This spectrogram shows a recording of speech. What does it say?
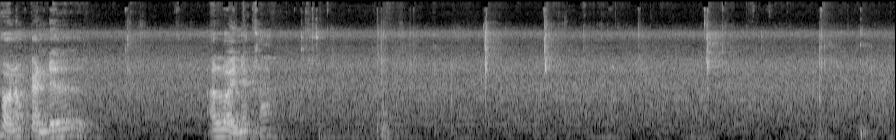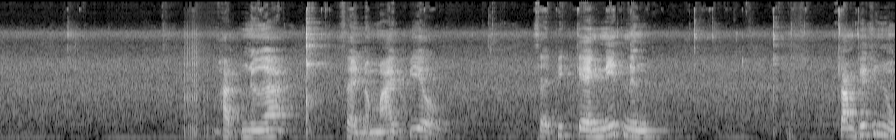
ข้าวน้ำกันเด้อ อร่อยนะคะ ผัดเนื้อ ใส่หน่อไม้เปรี้ยว ใส่พริกแกงนิดนึงตำพริกขี้หนู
